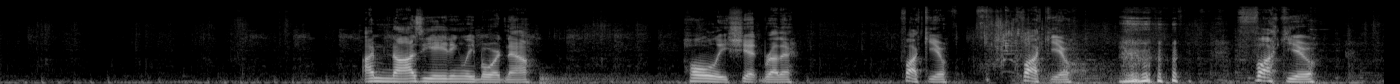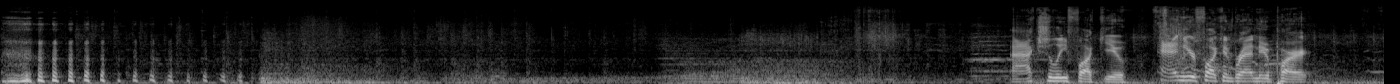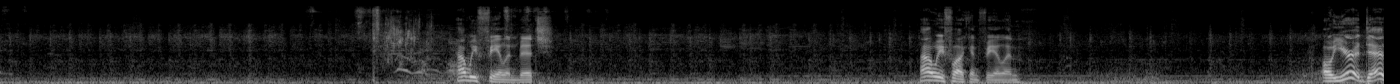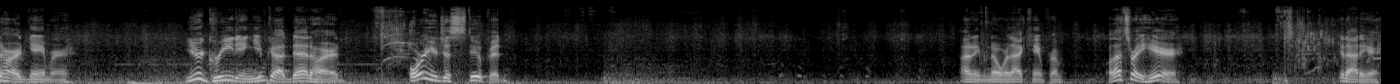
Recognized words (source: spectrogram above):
I'm nauseatingly bored now. Holy shit, brother. Fuck you. Fuck you. Fuck you. Actually, fuck you. And your fucking brand new part. How we feeling, bitch? How we fucking feeling? Oh, you're a dead hard gamer. You're greeting, you've got dead hard. Or you're just stupid. I don't even know where that came from. Oh, that's right here. Get out of here.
